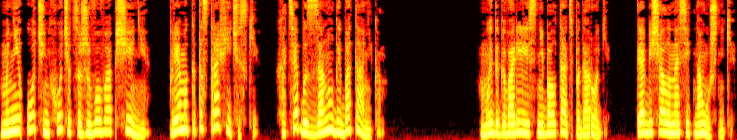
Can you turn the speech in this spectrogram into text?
«Мне очень хочется живого общения, прямо катастрофически, хотя бы с занудой ботаником». Мы договорились не болтать по дороге. Ты обещала носить наушники.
